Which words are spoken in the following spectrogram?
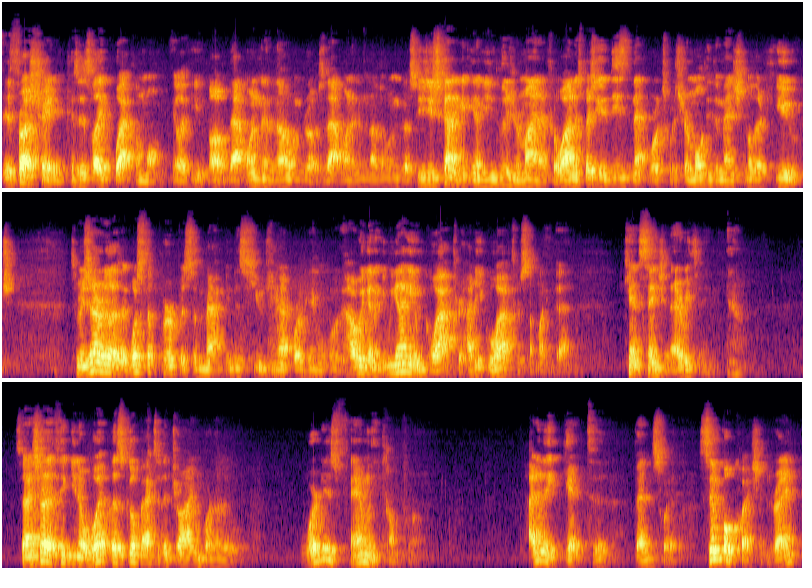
it's frustrating because it's like whack-a-mole. You're like, you, oh, that one and another one grows, that one and another one grows. So you just kind of you know you lose your mind after a while, and especially these networks which are multidimensional, they're huge. So we to realize like, what's the purpose of mapping this huge network, and how are we gonna we can't even go after? It. How do you go after something like that? You can't sanction everything, you know. So I started thinking, you know what? Let's go back to the drawing board. Where does family come from? How do they get to Venezuela? Simple questions, right?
